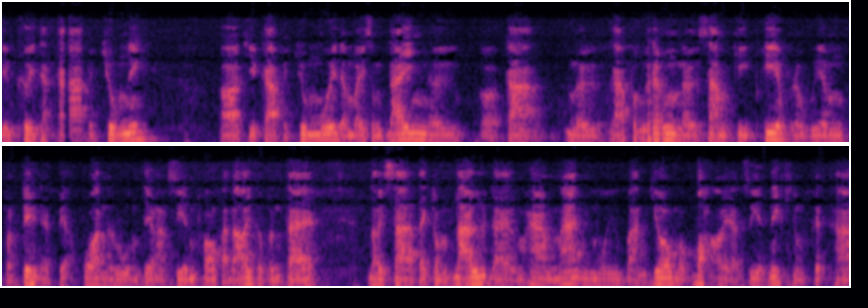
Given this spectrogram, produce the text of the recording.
យើងឃើញថាការប្រជុំនេះជាការប្រជុំមួយដើម្បីសម្ដែងនៅការនៅការពង្រឹងនៅសាមគ្គីភាពរវាងប្រទេសដែលពាក់ព័ន្ធរួមទាំងអាស៊ានផងក៏ដោយក៏ប៉ុន្តែដោយសារតែកម្ដៅដែលមហាអំណាចមួយបានយកមកបោះឲ្យអាស៊ាននេះខ្ញុំគិតថា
